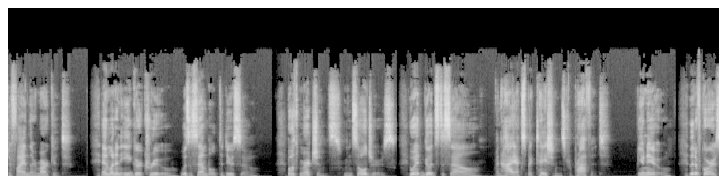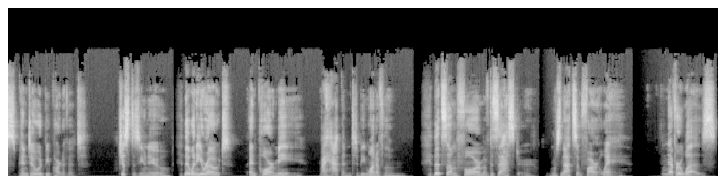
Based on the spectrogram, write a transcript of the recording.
to find their market. And when an eager crew was assembled to do so, both merchants and soldiers who had goods to sell and high expectations for profit, you knew that of course Pinto would be part of it. Just as you knew that when he wrote, and poor me, I happened to be one of them, that some form of disaster was not so far away. Never was,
